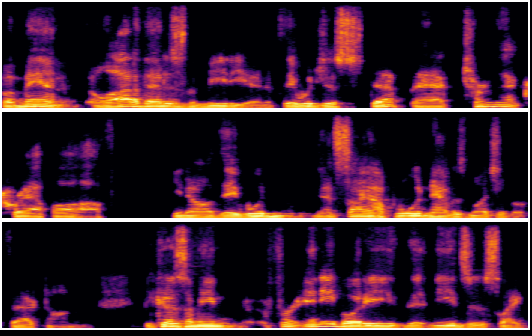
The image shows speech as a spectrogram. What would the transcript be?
But man, a lot of that is the media, and if they would just step back, turn that crap off, you know, they wouldn't that psyop wouldn't have as much of effect on them. Because I mean, for anybody that needs this like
